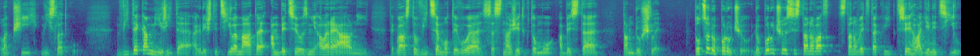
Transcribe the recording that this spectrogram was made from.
lepších výsledků víte, kam míříte a když ty cíle máte ambiciozní, ale reální, tak vás to více motivuje se snažit k tomu, abyste tam došli. To, co doporučuji, doporučuji si stanovat, stanovit takový tři hladiny cílů.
